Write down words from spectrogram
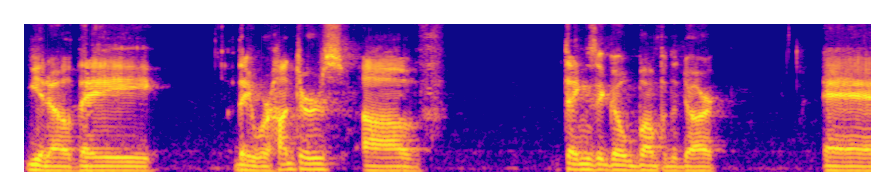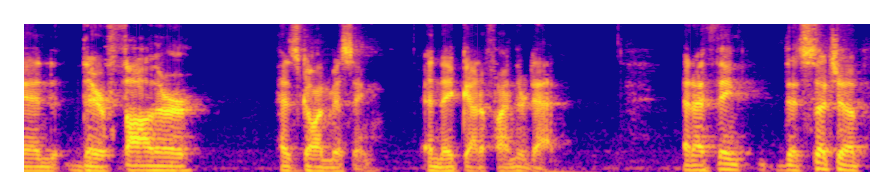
you know they they were hunters of things that go bump in the dark and their father has gone missing and they've got to find their dad. And i think that's such a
